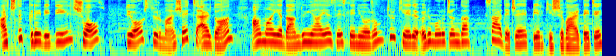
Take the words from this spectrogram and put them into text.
açlık grevi değil şov diyor sürmanşet Erdoğan Almanya'dan dünyaya sesleniyorum Türkiye'de ölüm orucunda sadece bir kişi var dedi.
